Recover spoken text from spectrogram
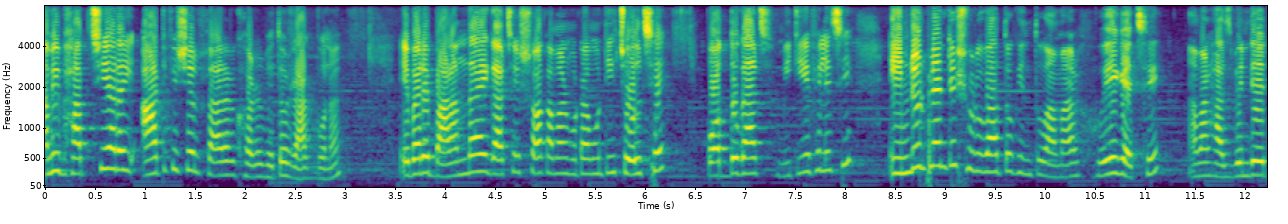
আমি ভাবছি আর এই আর্টিফিশিয়াল ফ্লাওয়ার ঘরের ভেতর রাখব না। এবারে বারান্দায় গাছের শখ আমার মোটামুটি চলছে। পদ্ম গাছ মিটিয়ে ফেলেছি। ইনডোর প্ল্যান্টের শুরুয়াতও কিন্তু আমার হয়ে গেছে। আমার হাজবেন্ডের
